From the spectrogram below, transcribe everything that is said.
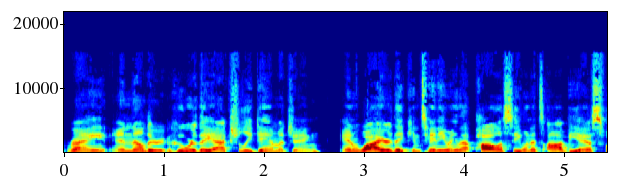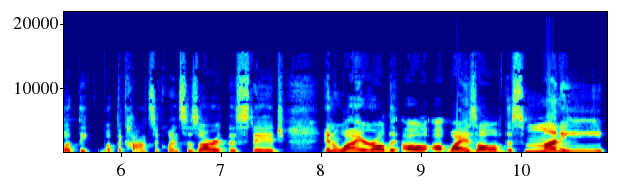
right? And now mm-hmm. they're who are they actually damaging, and why are they continuing that policy when it's obvious what the what the consequences are at this stage, and why are all the all why is all of this money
